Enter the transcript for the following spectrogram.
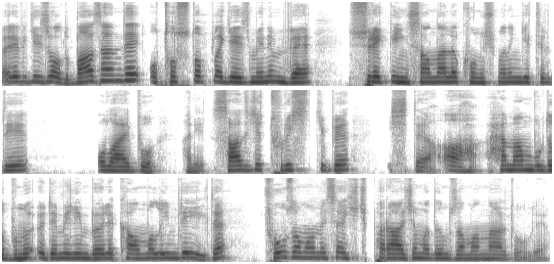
Böyle bir gezi oldu. Bazen de otostopla gezmenin ve sürekli insanlarla konuşmanın getirdiği olay bu. Hani sadece turist gibi işte ah hemen burada bunu ödemeliyim böyle kalmalıyım değil de çoğu zaman mesela hiç para harcamadığım zamanlar da oluyor.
